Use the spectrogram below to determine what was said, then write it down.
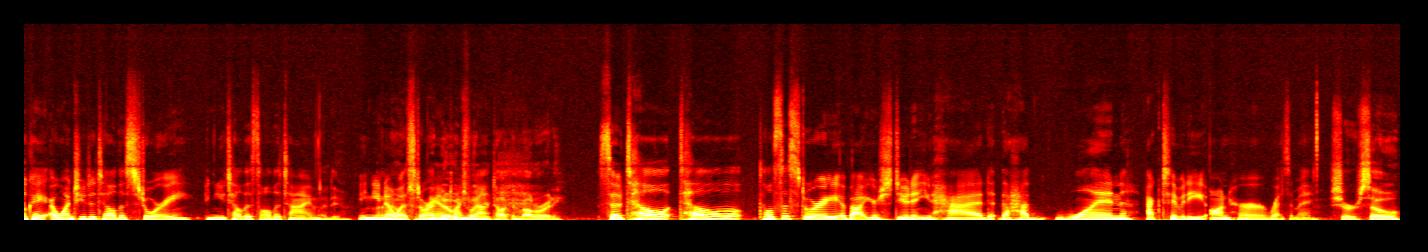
Okay, I want you to tell this story, and you tell this all the time. I do. And you I know, what story I know am which talking one about. you're talking about already. So tell tell tell us a story about your student you had that had one activity on her resume. Sure. So,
